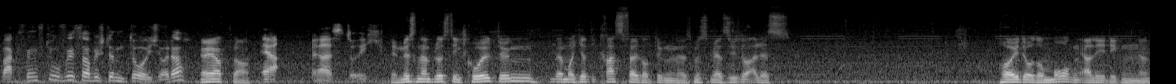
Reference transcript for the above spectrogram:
Wachstumsstufe ist doch bestimmt durch, oder? Ja, ja, klar. Ja, ist durch. Wir müssen dann bloß den Kohl düngen, wenn wir hier die Grasfelder düngen. Das müssen wir sowieso alles heute oder morgen erledigen, ne?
